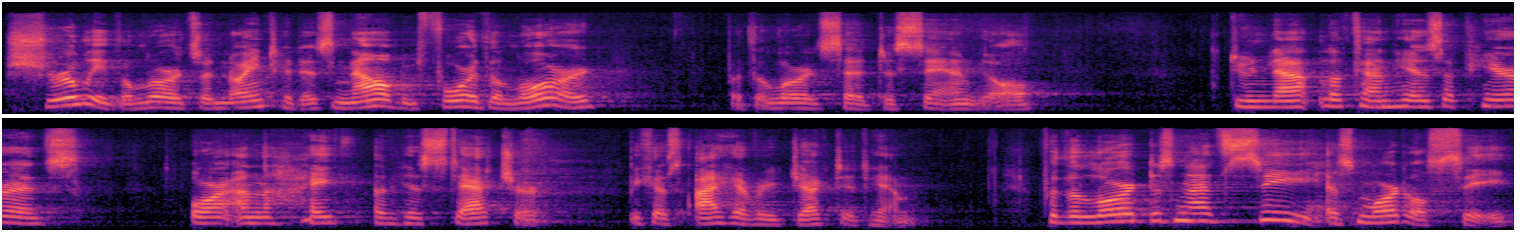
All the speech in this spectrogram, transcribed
Surely the Lord's anointed is now before the Lord. But the Lord said to Samuel, Do not look on his appearance or on the height of his stature, because I have rejected him. For the Lord does not see as mortals see.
